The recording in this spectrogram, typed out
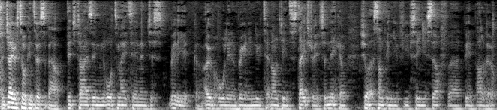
And Jay was talking to us about digitising, automating, and just really kind of overhauling and bringing in new technology into State Street. So, Nick, I'm sure that's something you've, you've seen yourself uh, being part of it all.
